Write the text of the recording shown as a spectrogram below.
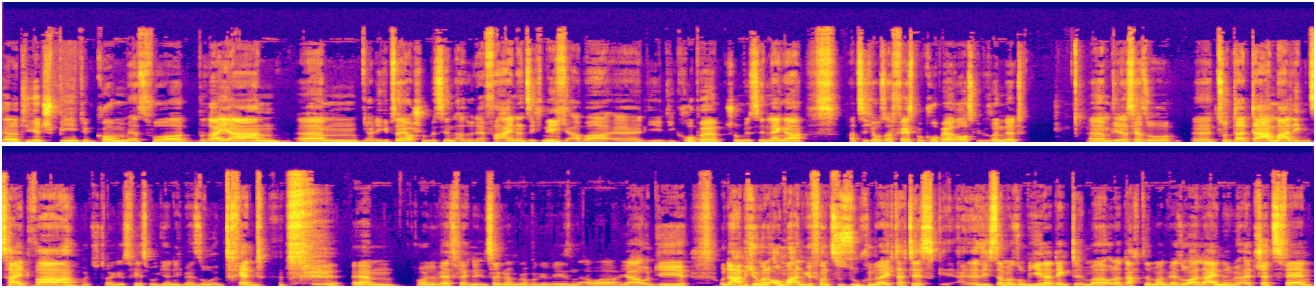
relativ jetzt spät gekommen, erst vor drei Jahren. Ähm, ja, die gibt's dann ja auch schon ein bisschen, also der Verein an sich nicht, aber äh, die, die Gruppe schon ein bisschen länger, hat sich aus der Facebook-Gruppe heraus gegründet. Ähm, wie das ja so äh, zu der damaligen Zeit war. Heutzutage ist Facebook ja nicht mehr so im Trend. ähm, Heute wäre es vielleicht eine Instagram-Gruppe gewesen, aber ja, und die, und da habe ich irgendwann auch mal angefangen zu suchen, weil ich dachte, es, also ich sag mal so, jeder denkte immer oder dachte, man wäre so alleine als Jets-Fan,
